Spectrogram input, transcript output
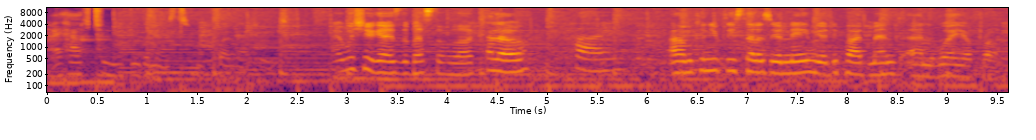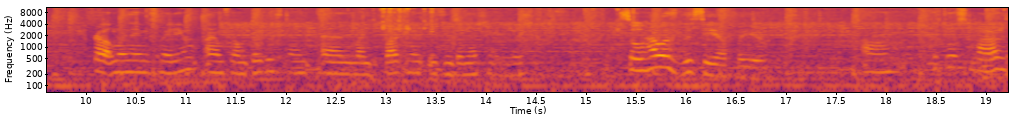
I have to do the most before I graduate. I wish you guys the best of luck. Hello. Hi. Um, can you please tell us your name, your department, and where you're from? Uh, my name is Miriam, I'm from Kyrgyzstan, and my department is international relations. So, how was this year for you? Um, it was hard.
